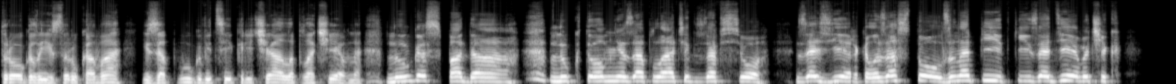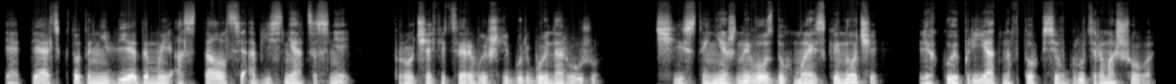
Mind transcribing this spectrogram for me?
трогала их за рукава и за пуговицы и кричала плачевно. «Ну, господа, ну кто мне заплатит за все? За зеркало, за стол, за напитки и за девочек?» И опять кто-то неведомый остался объясняться с ней. Прочие офицеры вышли гурьбой наружу. Чистый нежный воздух майской ночи легко и приятно вторгся в грудь Ромашова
